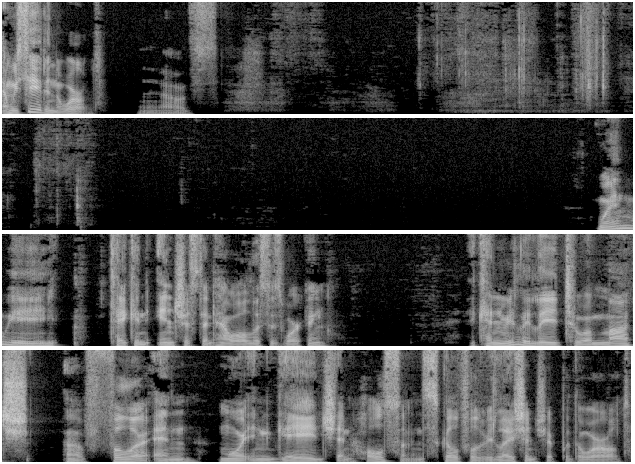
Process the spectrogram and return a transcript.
And we see it in the world. You know, it's When we take an interest in how all this is working, it can really lead to a much uh, fuller and more engaged and wholesome and skillful relationship with the world.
